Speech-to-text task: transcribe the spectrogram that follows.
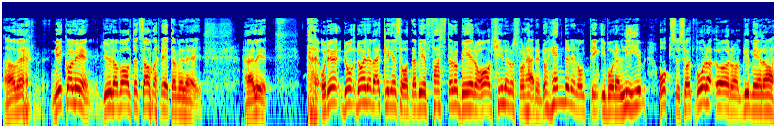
Amen. Nicolin, Gud har valt att samarbeta med dig. Härligt. Och det, då, då, är det verkligen så att när vi fastar och ber och avskiljer oss från Herren, då händer det någonting i våra liv också, så att våra öron blir mera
